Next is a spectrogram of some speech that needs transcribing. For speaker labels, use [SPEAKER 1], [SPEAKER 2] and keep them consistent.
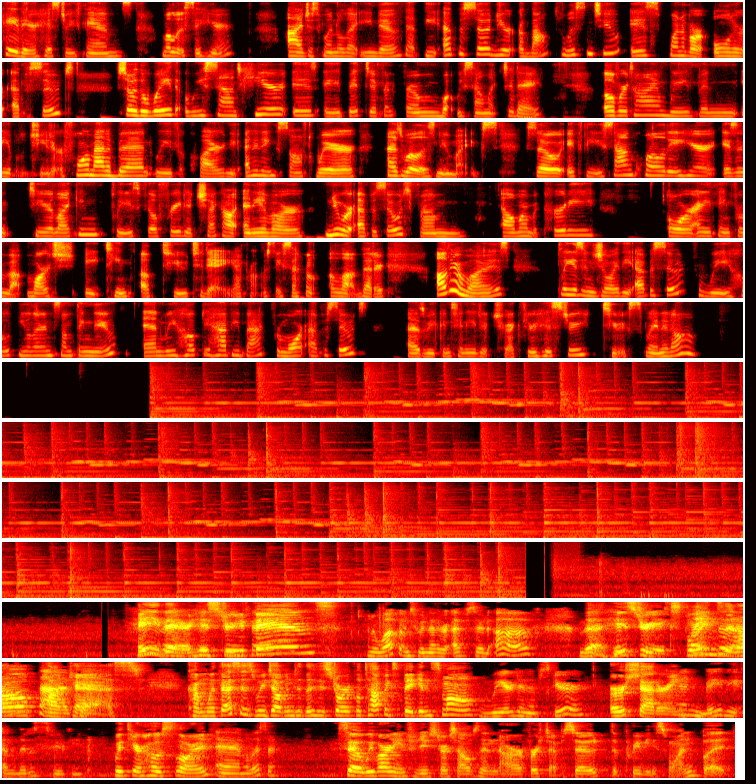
[SPEAKER 1] Hey there, history fans. Melissa here. I just want to let you know that the episode you're about to listen to is one of our older episodes. So the way that we sound here is a bit different from what we sound like today. Over time, we've been able to change our format a bit. We've acquired new editing software as well as new mics. So if the sound quality here isn't to your liking, please feel free to check out any of our newer episodes from Elmer McCurdy, or anything from about March 18th up to today. I promise they sound a lot better. Otherwise, please enjoy the episode. We hope you learned something new, and we hope to have you back for more episodes as we continue to trek through history to explain it all.
[SPEAKER 2] Hey there, history fans!
[SPEAKER 1] And welcome to another episode of
[SPEAKER 2] The History Explains It All podcast. Come with us as we delve into the historical topics big and small,
[SPEAKER 1] Weird and obscure,
[SPEAKER 2] earth shattering,
[SPEAKER 1] and maybe a little spooky.
[SPEAKER 2] with your host Lauren.
[SPEAKER 1] And Melissa.
[SPEAKER 2] So, we've already introduced ourselves in our first episode, the previous one, but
